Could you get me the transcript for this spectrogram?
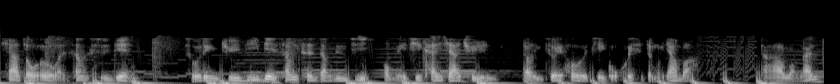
下周二晚上十点锁定 GD 电商成长日记，我们一起看下去，到底最后的结果会是怎么样吧。大家晚安。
